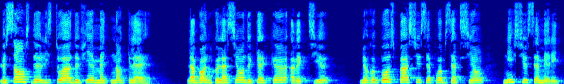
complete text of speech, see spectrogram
Le sens de l'histoire devient maintenant clair. La bonne relation de quelqu'un avec Dieu ne repose pas sur ses propres actions ni sur ses mérites.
